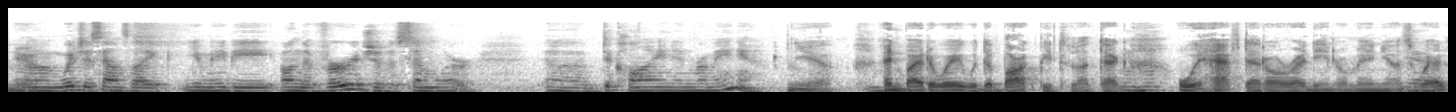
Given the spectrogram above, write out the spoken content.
Yeah. um, which it sounds like you may be on the verge of a similar uh, decline in Romania. Yeah, and by the way, with the bark beetle attack, we have that already in Romania as Yeah. well,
